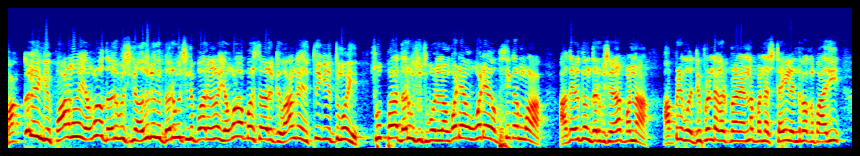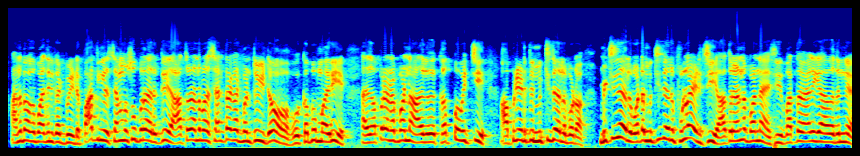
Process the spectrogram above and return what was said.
மக்கள் இங்கே பாருங்க எவ்வளோ தர்பூசணி அதுல இருந்து தர்பூசணி பாருங்க எவ்வளோ பெருசா வாங்க தூக்கி எடுத்து போய் சூப்பராக தர்பூசணி போடலாம் ஓடியா ஓடியா சீக்கிரமா அதை எடுத்து தர்பூசணி என்ன பண்ணா? அப்படியே கொஞ்சம் டிஃப்ரெண்ட்டாக கட் பண்ண என்ன பண்ண? ஸ்டைல் இந்த பக்கம் பாதி அந்த பக்கம் பாதின்னு கட் பண்ணிட்டு. பார்த்தீங்களா செம்ம சூப்பராக இருக்குது அதோட நம்ம சென்டர் கட் பண்ணி தூக்கிட்டோம். ஒரு கப்பு மாதிரி. அதுக்கப்புறம் என்ன பண்ண? அதில் கப்பை வச்சு அப்படியே எடுத்து மிக்சி ஜாரில் போட்டோம். மிக்ஸி ஜாரில் போட்டால் மிக்சி ஜார் ஃபுல் ஆயிடுச்சு. அதோட என்ன பண்ணேன் சரி பத்த வேலைக்கு ஆகுதுன்னு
